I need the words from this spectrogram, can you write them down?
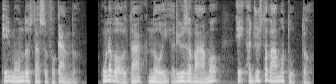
e il mondo sta soffocando. Una volta noi riusavamo e aggiustavamo tutto.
